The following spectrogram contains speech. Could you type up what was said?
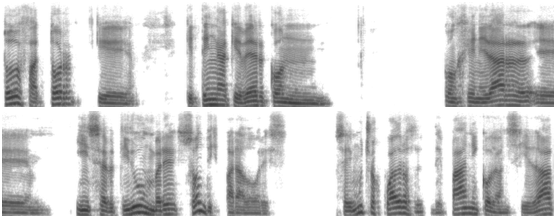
todo factor que, que tenga que ver con con generar eh, incertidumbre son disparadores. O sea, hay muchos cuadros de, pánico, de ansiedad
